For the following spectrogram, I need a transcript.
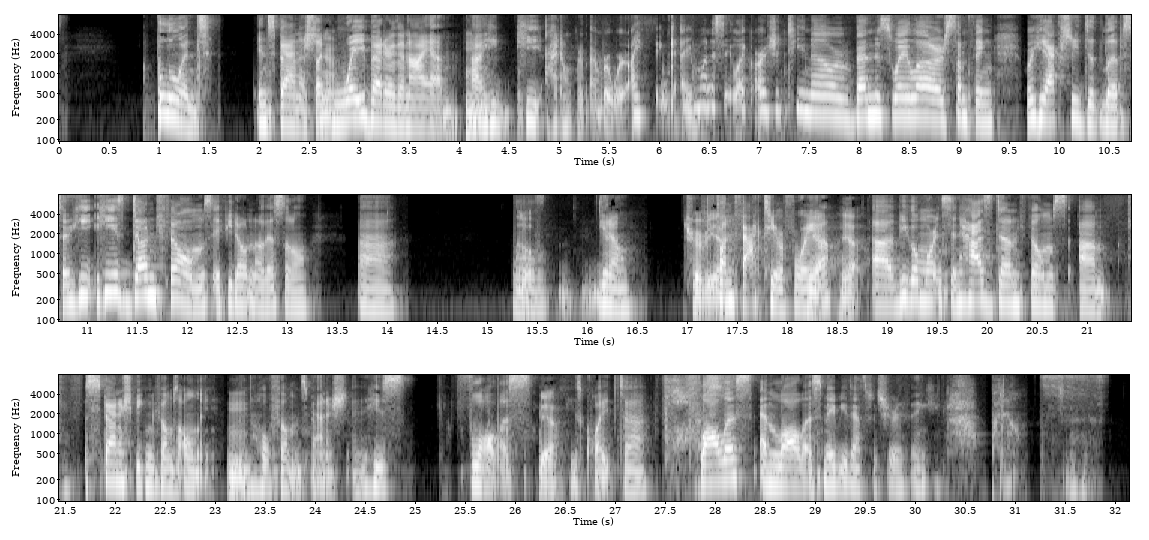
fluent in Spanish, like Yeah. Mm-hmm. way better than I am. Uh, he he, I don't remember where. I think I want to say like Argentina or Venezuela or something where he actually did live. So he he's done films. If you don't know this little, uh, little, you know, Trivia. fun fact here for you Yeah, yeah. uh, Viggo Mortensen has done films, um, Spanish speaking films only, Hmm. the whole film in Spanish. He's flawless. Yeah. He's quite uh, flawless. and lawless. Maybe that's what you were thinking. But um,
